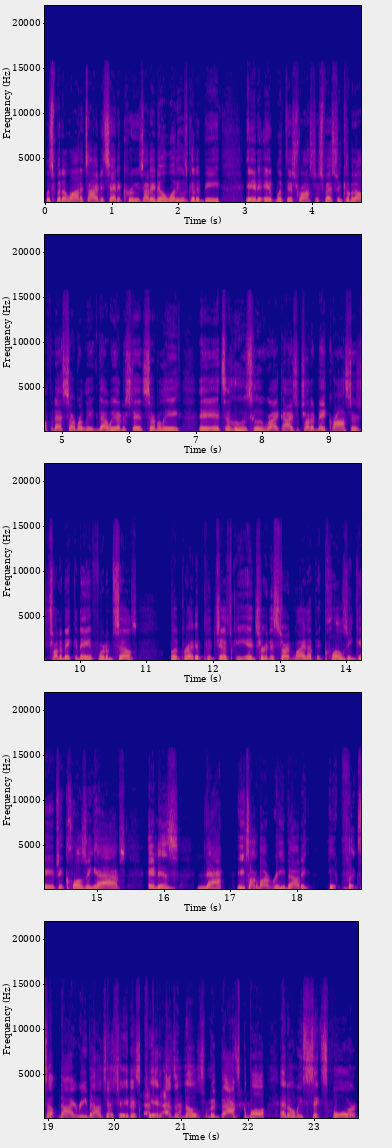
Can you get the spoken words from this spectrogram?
would spend a lot of time in Santa Cruz. I didn't know what he was going to be in, in, with this roster, especially coming off of that summer league. Now we understand summer league; it's a who's who, right? Guys are trying to make rosters, trying to make a name for themselves. But Brandin Podziemski entering the starting lineup in closing games and closing halves, and his knack, you talk about rebounding, he picks up nine rebounds yesterday. This kid has a nose from a basketball at only six four.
